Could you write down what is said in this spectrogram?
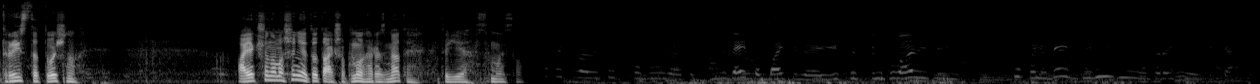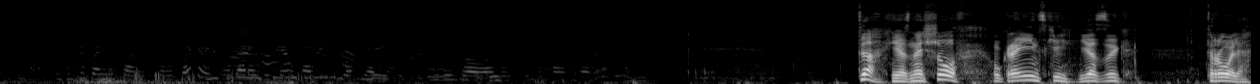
300 точно. А якщо на машині, то так, щоб ноги розм'яти, то є смисл. Попрацювали тут, побули, тут людей побачили, і поспілкувалися, і купа людей, всі різні, і коротше таке. Це прикольно сонечко виходить, і вода робить така бірюзова до такого кольору. Так, я знайшов український язик троля.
